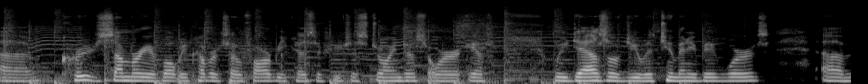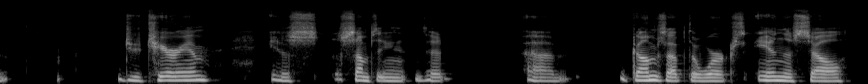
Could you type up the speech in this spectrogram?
uh, crude summary of what we've covered so far because if you just joined us or if we dazzled you with too many big words, um, deuterium is something that um, gums up the works in the cell,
